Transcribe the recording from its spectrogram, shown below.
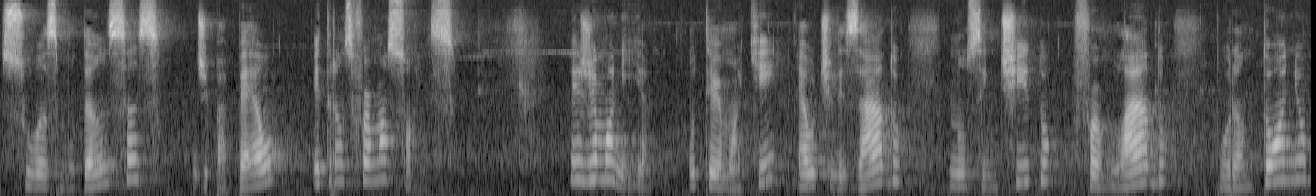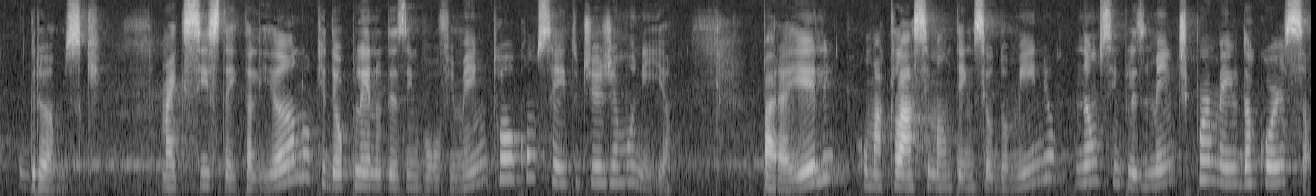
suas mudanças de papel e transformações. Hegemonia. O termo aqui é utilizado no sentido formulado por Antonio Gramsci, marxista italiano que deu pleno desenvolvimento ao conceito de hegemonia. Para ele, uma classe mantém seu domínio não simplesmente por meio da coerção,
